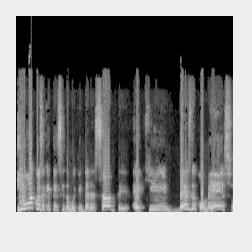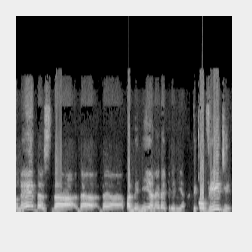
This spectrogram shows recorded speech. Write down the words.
e uma coisa que tem sido muito interessante é que desde o começo, né, das, da, da, da pandemia, né, da epidemia de Covid,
